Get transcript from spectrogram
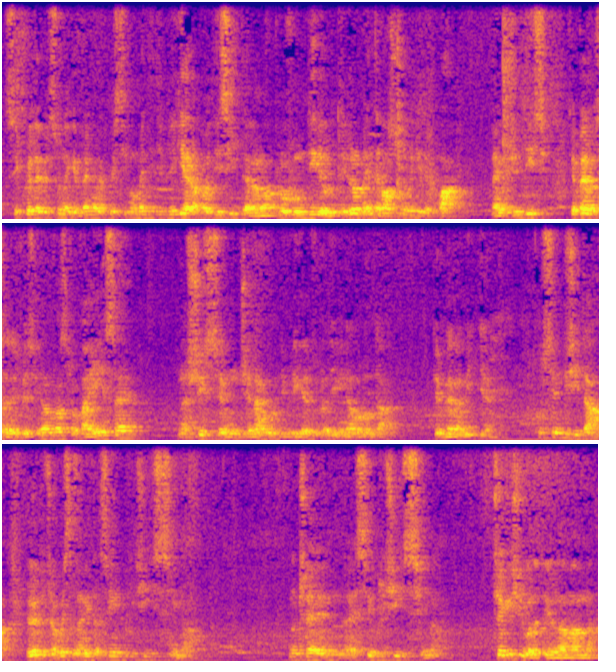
se quelle persone che vengono a questi momenti di preghiera poi desiderano approfondire ulteriormente, possono venire qua, ma è urgentissimo. Che bello sarebbe se nel vostro paese nascesse un cenacolo di preghiera sulla divina volontà, che meraviglia con semplicità. Vi ho detto già, questa è una vita semplicissima, non c'è, è semplicissima. C'è chi ci vuole dire una mamma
